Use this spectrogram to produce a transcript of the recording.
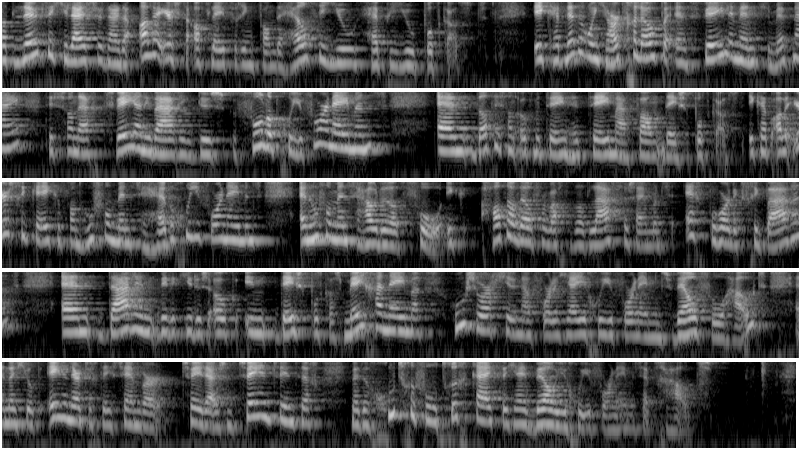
Wat leuk dat je luistert naar de allereerste aflevering van de Healthy You, Happy You podcast. Ik heb net een rondje hard gelopen en vele mensen met mij. Het is vandaag 2 januari, dus volop goede voornemens. En dat is dan ook meteen het thema van deze podcast. Ik heb allereerst gekeken van hoeveel mensen hebben goede voornemens en hoeveel mensen houden dat vol. Ik had al wel verwacht dat dat laag zou zijn, maar het is echt behoorlijk schrikbarend. En daarin wil ik je dus ook in deze podcast mee gaan nemen. Hoe zorg je er nou voor dat jij je goede voornemens wel volhoudt? En dat je op 31 december 2022 met een goed gevoel terugkijkt dat jij wel je goede voornemens hebt gehaald.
